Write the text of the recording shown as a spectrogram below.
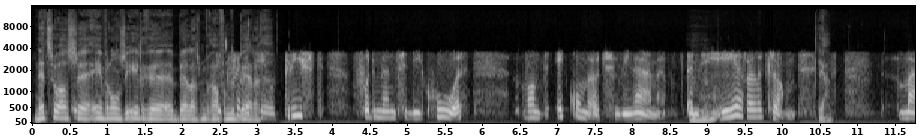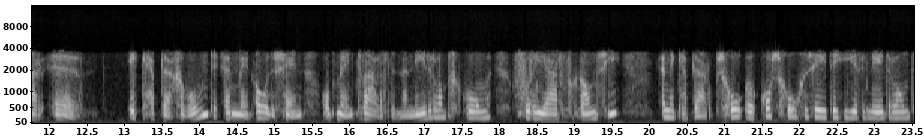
Net zoals ik, een van onze eerdere bellers, mevrouw van den Berg. Ik vind het heel triest voor de mensen die ik hoor. Want ik kom uit Suriname. Een mm -hmm. heerlijk land. Ja. Maar uh, ik heb daar gewoond en mijn ouders zijn op mijn twaalfde naar Nederland gekomen voor een jaar vakantie. En ik heb daar op school, uh, kostschool gezeten hier in Nederland.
